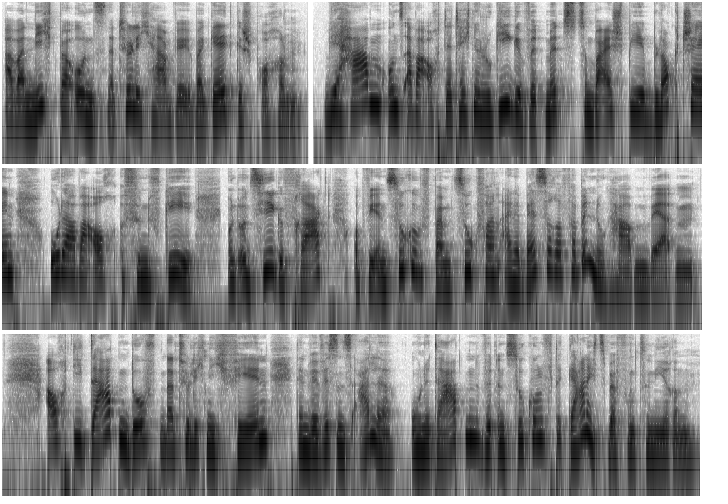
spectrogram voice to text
aber nicht bei uns. Natürlich haben wir über Geld gesprochen. Wir haben uns aber auch der Technologie gewidmet, zum Beispiel Blockchain oder aber auch 5G und uns hier gefragt, ob wir in Zukunft beim Zugfahren eine bessere Verbindung haben werden. Auch die Daten durften natürlich nicht fehlen, denn wir wissen es alle, ohne Daten wird in Zukunft gar nichts mehr funktionieren.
